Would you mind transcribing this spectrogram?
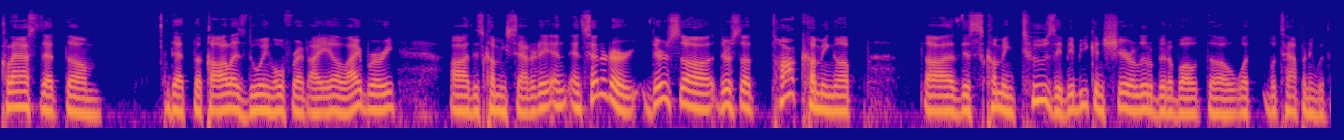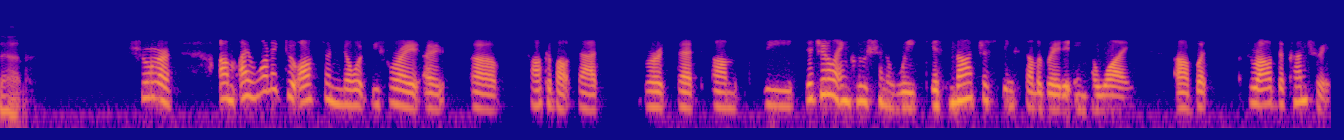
class that um, that the Ka'ala is doing over at Aiea Library uh, this coming Saturday. And and Senator, there's a, there's a talk coming up uh, this coming Tuesday. Maybe you can share a little bit about uh, what what's happening with that. Sure. Um, I wanted to also note before I, I uh, talk about that, Bert, that um, the Digital Inclusion Week is not just being celebrated in Hawaii, uh, but throughout the country.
